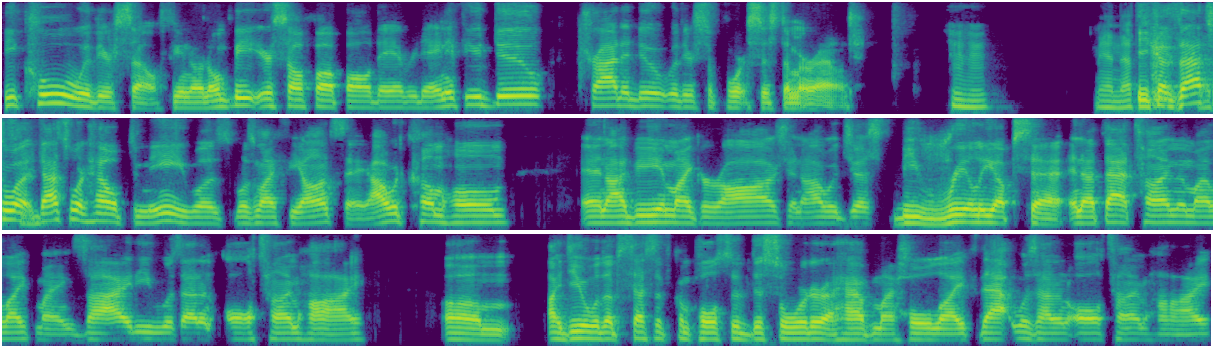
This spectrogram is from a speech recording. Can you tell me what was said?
be cool with yourself you know don't beat yourself up all day every day and if you do try to do it with your support system around mm-hmm. man that's because that's, that's, what that's what helped me was was my fiance i would come home and I'd be in my garage and I would just be really upset. And at that time in my life, my anxiety was at an all time high. Um, I deal with obsessive compulsive disorder. I have my whole life. That was at an all time high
